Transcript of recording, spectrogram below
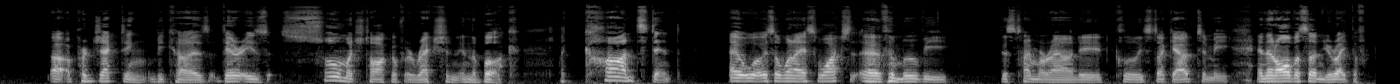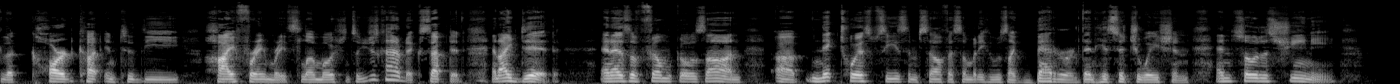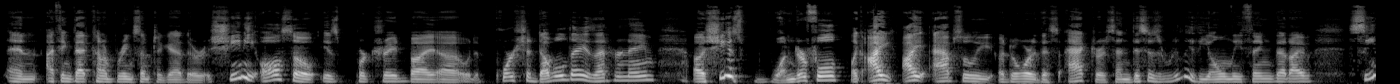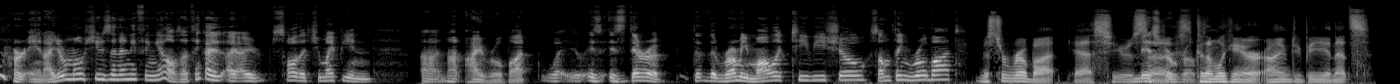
uh, projecting because there is so much talk of erection in the book, like constant. So when I watched uh, the movie, this time around, it clearly stuck out to me. And then all of a sudden, you're right, the, the hard cut into the high frame rate slow motion. So you just kind of accept it. And I did. And as the film goes on, uh, Nick Twisp sees himself as somebody who's like better than his situation. And so does Sheeny and I think that kind of brings them together. Sheeny also is portrayed by uh, Portia Doubleday. Is that her name? Uh, she is wonderful. Like I, I absolutely adore this actress, and this is really the only thing that I've seen her in. I don't know if she was in anything else. I think I, I, I saw that she might be in, uh, not iRobot. What, is is there a the, the Rami Malek TV show something robot? Mr. Robot. Yes, she was. Mr. Because Robot. I'm looking at her IMDb, and that's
